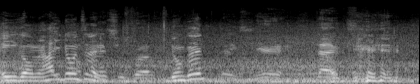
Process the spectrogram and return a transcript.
There you go, man. How you doing today? You, bro. Doing good? Thanks. Yeah. Thanks.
